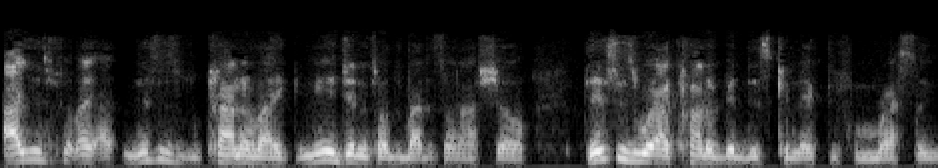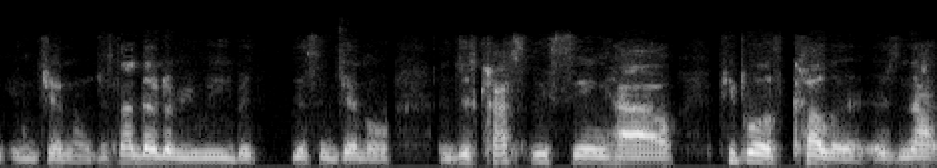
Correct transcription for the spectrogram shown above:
I just feel like this is kind of like me and Jenna talked about this on our show this is where I kind of been disconnected from wrestling in general, just not WWE, but just in general, and just constantly seeing how people of color is not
